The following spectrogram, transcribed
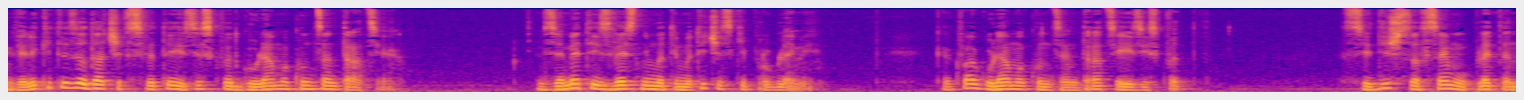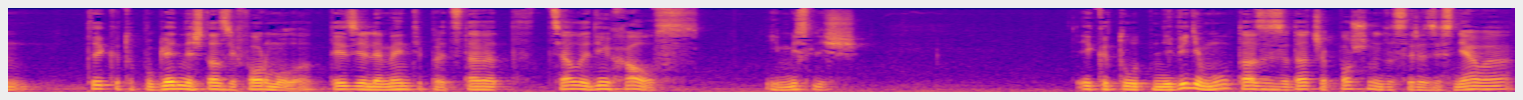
Великите задачи в света изискват голяма концентрация. Вземете известни математически проблеми. Каква голяма концентрация изискват? Седиш съвсем оплетен, тъй като погледнеш тази формула, тези елементи представят цял един хаос и мислиш. И като от невидимо тази задача почне да се разяснява,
